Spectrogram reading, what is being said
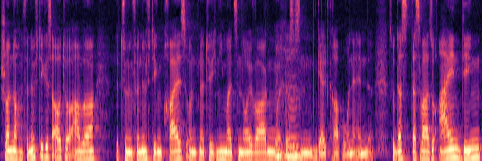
schon noch ein vernünftiges Auto, aber zu einem vernünftigen Preis und natürlich niemals ein Neuwagen, weil mhm. das ist ein Geldgrab ohne Ende. So das, das war so ein Ding,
